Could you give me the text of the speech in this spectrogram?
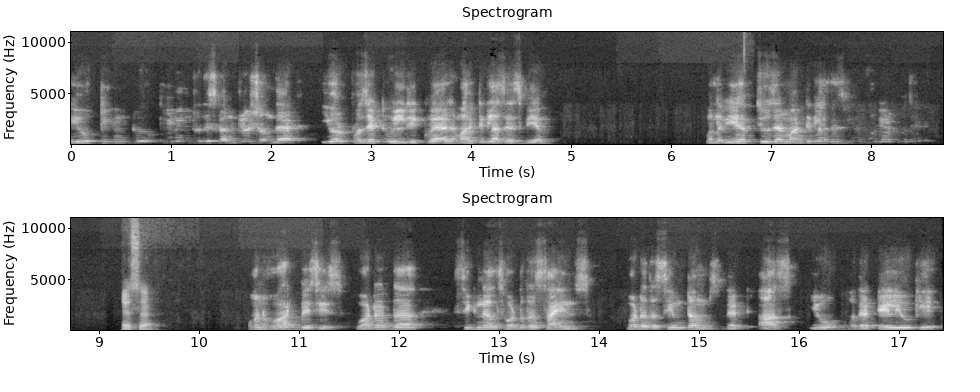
you came to came into this conclusion that your project will require multi-class SVM? Matlab, you have chosen multi-class SVM for your project. Yes, sir. On what basis? What are the signals? What are the signs? What are the symptoms that ask you or that tell you ki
